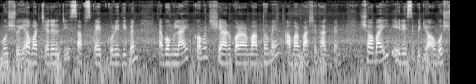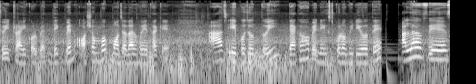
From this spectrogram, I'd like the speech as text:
অবশ্যই আমার চ্যানেলটি সাবস্ক্রাইব করে দিবেন এবং লাইক, কমেন্ট, শেয়ার করার মাধ্যমে আমার পাশে থাকবেন। সবাই এই রেসিপিটি অবশ্যই ট্রাই করবেন, দেখবেন অসম্ভব মজাদার হয়ে থাকে। আজ এ পর্যন্তই, দেখা হবে নেক্সট কোনো ভিডিওতে। আল্লাহ হাফেজ।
